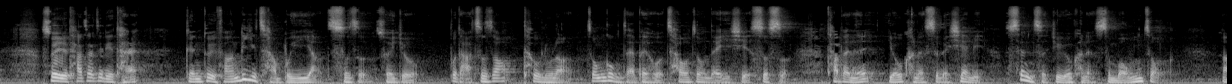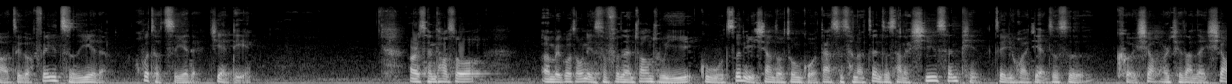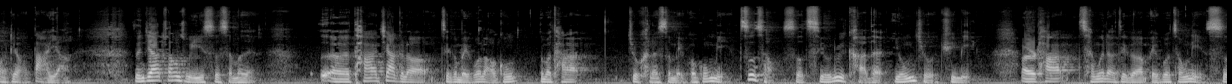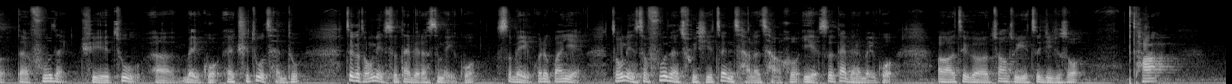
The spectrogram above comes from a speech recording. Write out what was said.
所以他在这里谈跟对方立场不一样，辞职，所以就不打自招，透露了中共在背后操纵的一些事实。他本人有可能是个县民，甚至就有可能是某种啊这个非职业的或者职业的间谍。而陈涛说。呃，美国总领事夫人庄主仪骨子里向着中国，但是成了政治上的牺牲品。这句话简直是可笑，而且让人笑掉大牙。人家庄主仪是什么人？呃，她嫁给了这个美国老公，那么她就可能是美国公民，至少是持有绿卡的永久居民。而他成为了这个美国总领事的夫人去驻呃美国呃去驻成都，这个总领事代表的是美国，是美国的官员。总领事夫人出席正常的场合也是代表了美国。呃，这个庄主义自己就说，他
